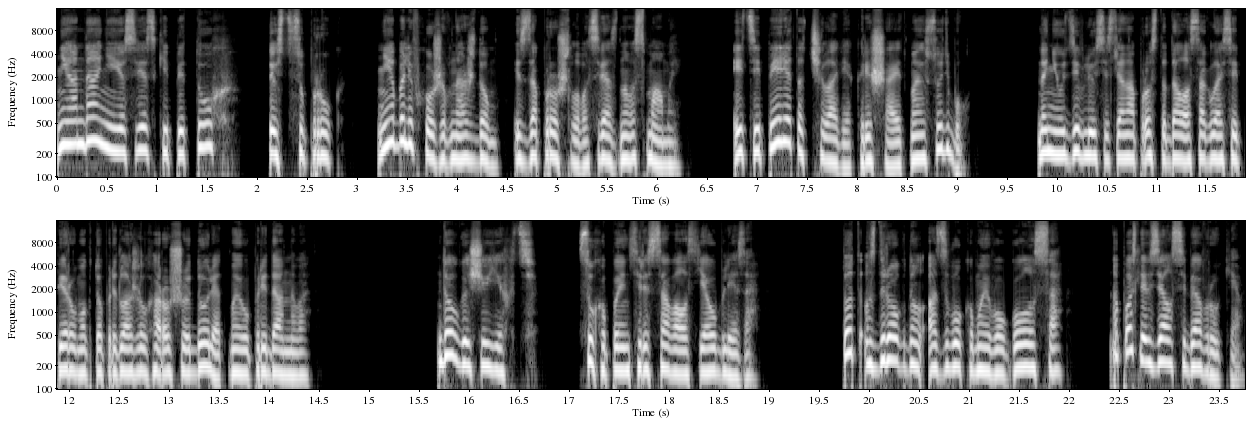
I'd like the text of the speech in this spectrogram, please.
Ни она, ни ее светский петух, то есть супруг, не были вхожи в наш дом из-за прошлого, связанного с мамой. И теперь этот человек решает мою судьбу. Да не удивлюсь, если она просто дала согласие первому, кто предложил хорошую долю от моего приданного. «Долго еще ехать?» — сухо поинтересовалась я у Блеза. Тот вздрогнул от звука моего голоса, но после взял себя в руки.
